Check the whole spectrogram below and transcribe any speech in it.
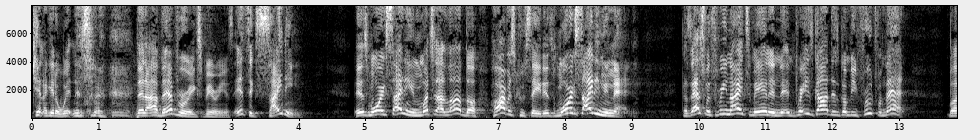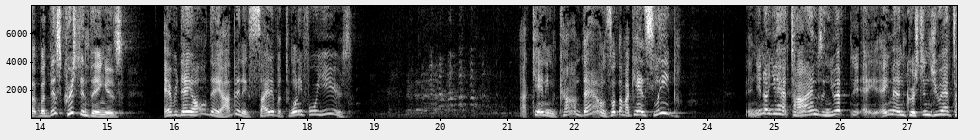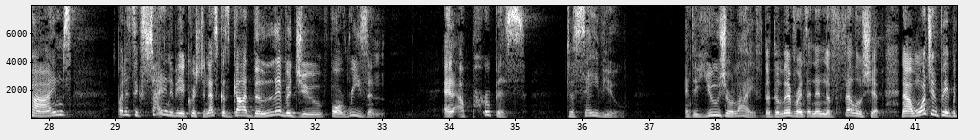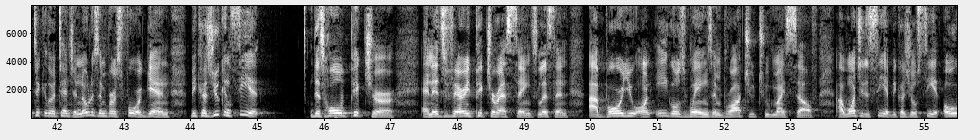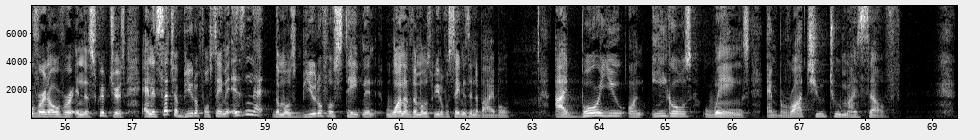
Can I get a witness? that I've ever experienced. It's exciting. It's more exciting. Much as I love the Harvest Crusade, it's more exciting than that. Because that's for three nights, man, and, and praise God, there's going to be fruit from that. But, but this Christian thing is every day, all day. I've been excited for 24 years. I can't even calm down. Sometimes I can't sleep. And you know, you have times, and you have, amen, Christians, you have times, but it's exciting to be a Christian. That's because God delivered you for a reason and a purpose to save you and to use your life, the deliverance, and then the fellowship. Now, I want you to pay particular attention. Notice in verse 4 again, because you can see it, this whole picture, and it's very picturesque things. Listen, I bore you on eagle's wings and brought you to myself. I want you to see it because you'll see it over and over in the scriptures. And it's such a beautiful statement. Isn't that the most beautiful statement, one of the most beautiful statements in the Bible? I bore you on eagle's wings and brought you to myself.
